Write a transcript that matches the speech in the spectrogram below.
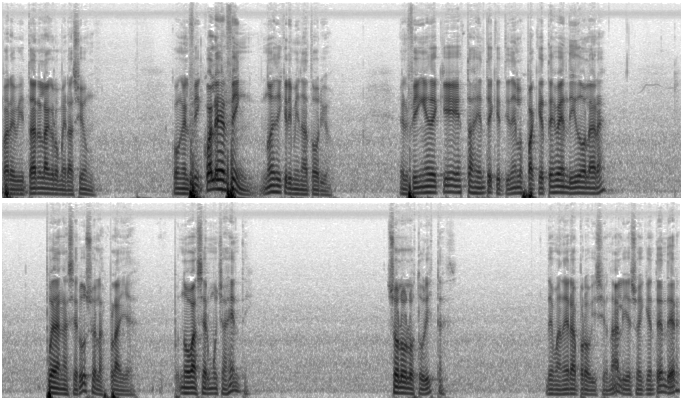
para evitar la aglomeración. Con el fin, ¿cuál es el fin? No es discriminatorio. El fin es de que esta gente que tiene los paquetes vendidos, Lara, puedan hacer uso de las playas. no va a ser mucha gente. Solo los turistas. De manera provisional. Y eso hay que entender.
